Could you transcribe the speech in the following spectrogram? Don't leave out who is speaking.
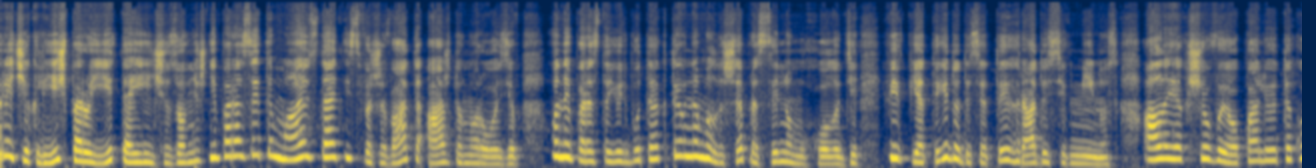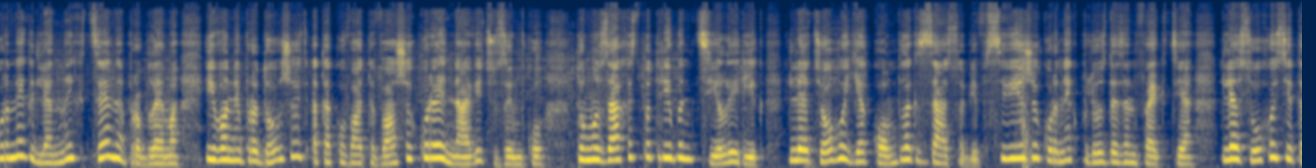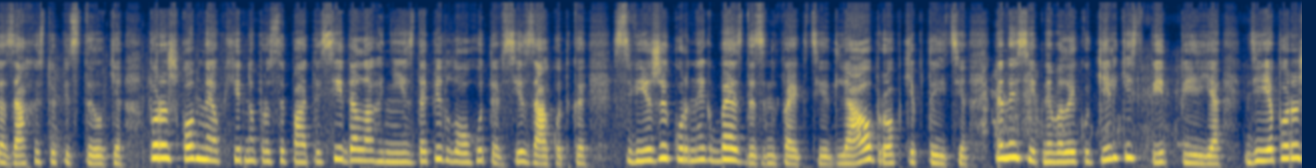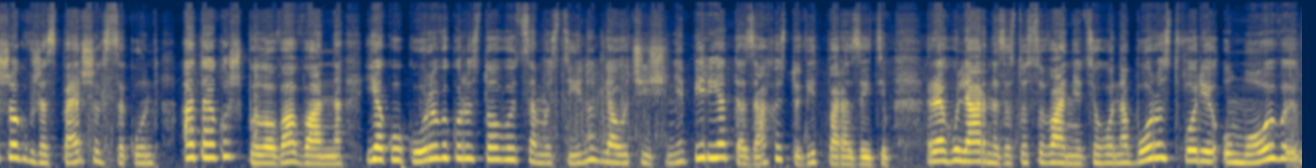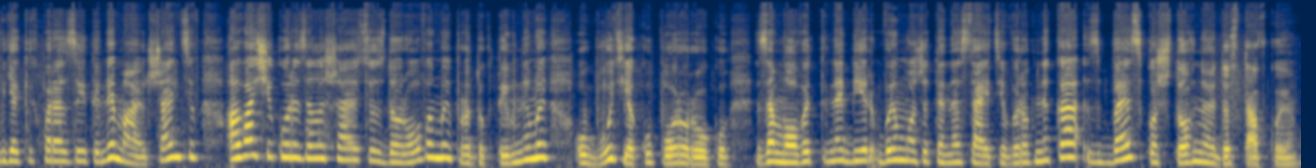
Speaker 1: Курячий кліщ, пероїд та інші зовнішні паразити мають здатність виживати аж до морозів. Вони перестають бути активними лише при сильному холоді від 5 до 10 градусів мінус. Але якщо ви опалюєте курник, для них це не проблема, і вони продовжують атакувати ваших курей навіть взимку. Тому захист потрібен цілий рік. Для цього є комплекс засобів: свіжий курник плюс дезінфекція для сухості та захисту підстилки. Порошком необхідно просипати сідала, гнізда, підлогу та всі закутки. Свіжий курник без дезінфекції для обробки птиці. Нанесіть невелику кількість під пір'я. Діє порошок вже з перших секунд, а також пилова ванна, яку кури використовують самостійно для очищення пір'я та захисту від паразитів. Регулярне застосування цього набору створює умови, в яких паразити не мають шансів, а ваші кури залишаються здоровими і продуктивними у будь-яку пору року. Замовити набір ви можете на сайті виробника з безкоштовною доставкою.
